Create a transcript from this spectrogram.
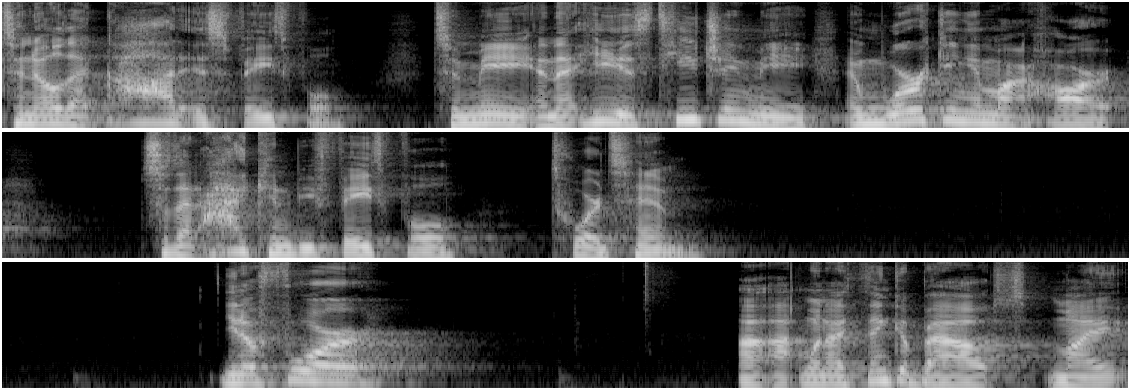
to know that God is faithful to me and that He is teaching me and working in my heart so that I can be faithful towards Him. You know, for uh, when I think about my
